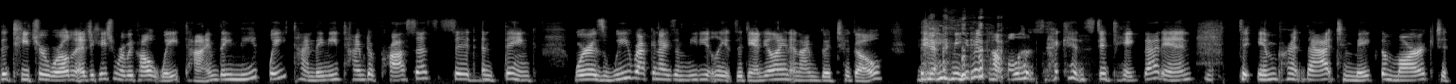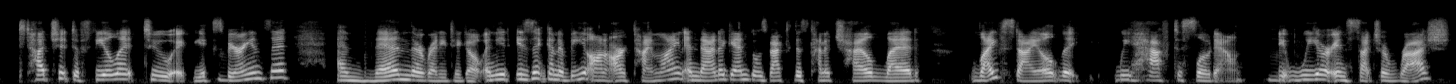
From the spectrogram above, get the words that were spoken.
the teacher world and education where we call it wait time they need wait time they need time to process sit mm-hmm. and think whereas we recognize immediately it's a dandelion and i'm good to go they yeah. need a couple of seconds to take that in yeah. to imprint that to make the mark to touch it to feel it to mm-hmm. experience mm-hmm. it and then they're ready to go and it isn't going to be on our timeline and that again goes back to this kind of child-led lifestyle that we have to slow down mm-hmm. it, we are in such a rush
